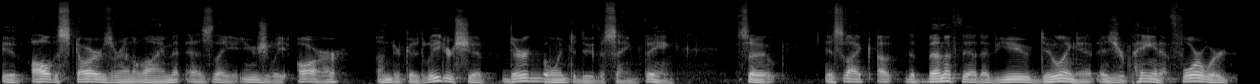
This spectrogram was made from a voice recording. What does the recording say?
if all the stars are in alignment, as they usually are under good leadership, they're going to do the same thing. So it's like a, uh, the benefit of you doing it is you're paying it forward,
